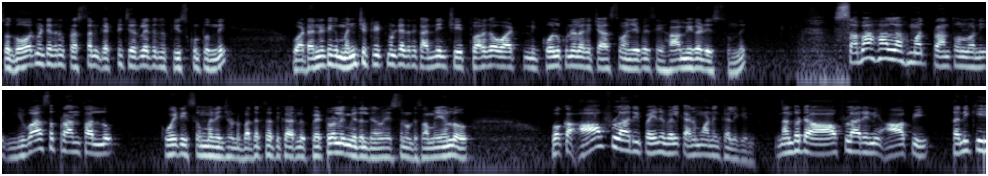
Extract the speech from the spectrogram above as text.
సో గవర్నమెంట్ ఏదైనా ప్రస్తుతానికి గట్టి చర్యలు ఏదైనా తీసుకుంటుంది వాటన్నిటికీ మంచి ట్రీట్మెంట్ ఏదైనా అందించి త్వరగా వాటిని కోలుకునేలాగా చేస్తామని చెప్పేసి హామీ కూడా ఇస్తుంది. సబాహాల్ అహ్మద్ ప్రాంతంలోని నివాస ప్రాంతాల్లో కువైట్కి సంబంధించిన భద్రతా అధికారులు పెట్రోలింగ్ విధులు నిర్వహిస్తున్న సమయంలో ఒక ఆఫ్ లారీ పైన వీళ్ళకి అనుమానం కలిగింది. దాంతో ఆ ఆఫ్ లారీని ఆపి తనిఖీ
